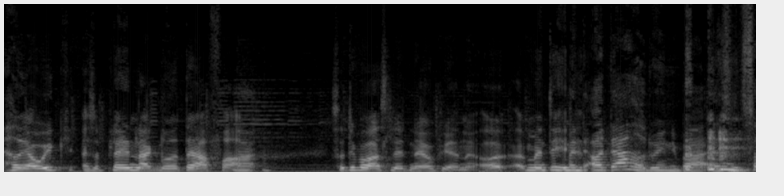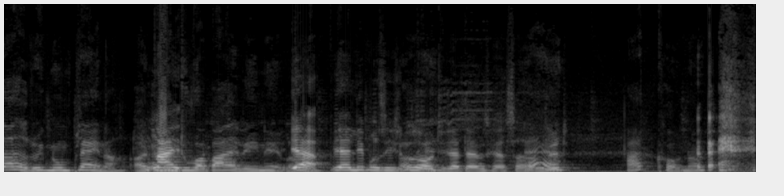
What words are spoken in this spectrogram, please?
havde jeg jo ikke altså, planlagt noget derfra. Nej. Så det var også lidt nervepirrende. Og, men det, Men, og der havde du egentlig bare, altså, så havde du ikke nogen planer, og Nej. du var bare alene, eller Ja, ja lige præcis. Okay. Udover de der danskere, så havde Ja, ja, mødt. Hardcore nok.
